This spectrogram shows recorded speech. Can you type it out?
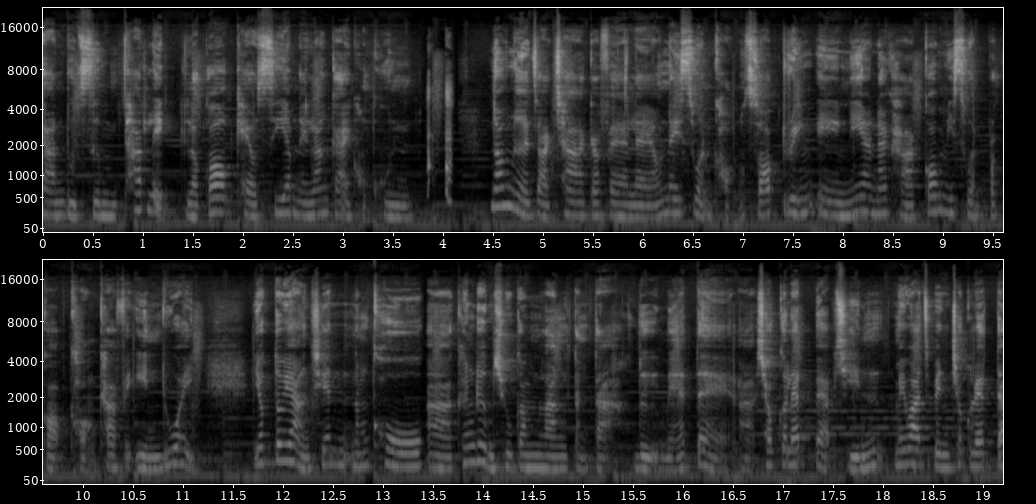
การดูดซึมธาตุเหล็ก แล้วก็แคลเซียมในร่างกายของคุณ นอกเหนือจากชากาแฟแล้วในส่วนของ soft drink เองเนี่ยนะคะก็มีส่วนประกอบของคาเฟอีนด้วย ยกตัวอย่างเช่นน้ำโค้กเครื่องดื่มชูกำลังต่างๆ หรือแม้แต่ช็อกโกแลตแบบชิ้น ไม่ว่าจะเป็นช็อกโกแลตด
